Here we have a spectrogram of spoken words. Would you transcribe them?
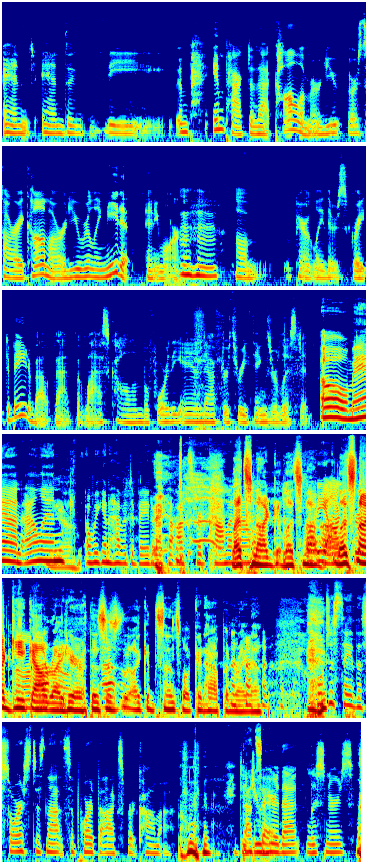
and and the the imp- impact of that column or do you or sorry comma or do you really need it anymore? Um, apparently there's great debate about that the last column before the and after three things are listed Oh man, Alan, Yeah. are we going to have a debate about the Oxford comma? Let's now? not let's not the let's not geek comma. out right here. This is Uh-oh. I can sense what could happen right now. We'll just say the source does not support the Oxford comma. did That's you it. hear that listeners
